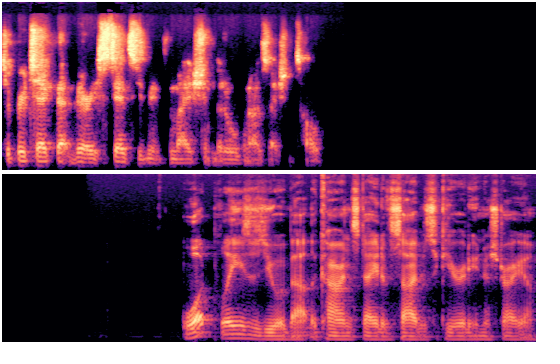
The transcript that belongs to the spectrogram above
to protect that very sensitive information that organisations hold. What pleases you about the current state of cybersecurity in Australia?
